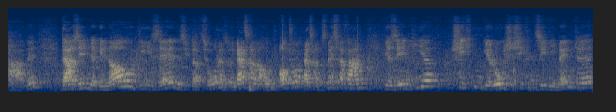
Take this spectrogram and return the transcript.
haben, da sehen wir genau dieselbe Situation, also ein ganz anderer Autor, ganz anderes Messverfahren. Wir sehen hier Schichten, geologische Schichten, Sedimente,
